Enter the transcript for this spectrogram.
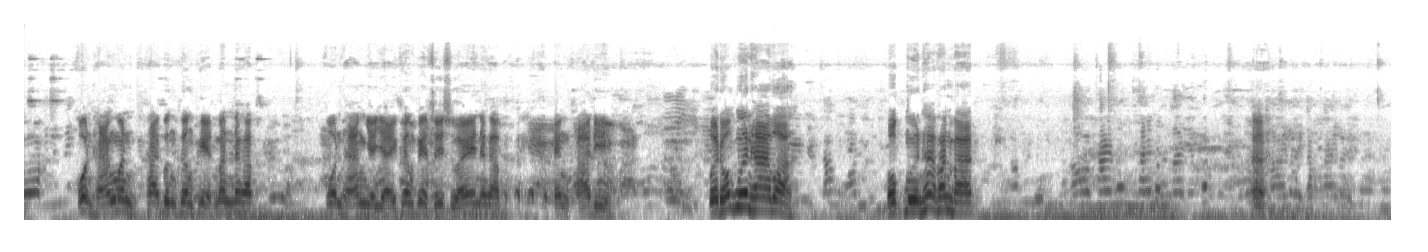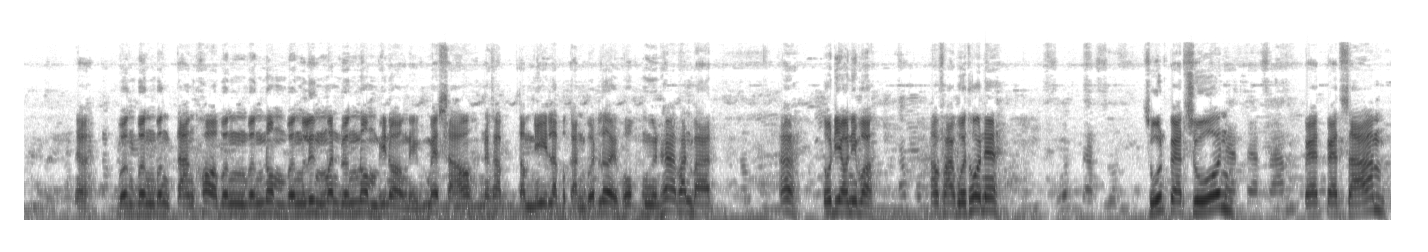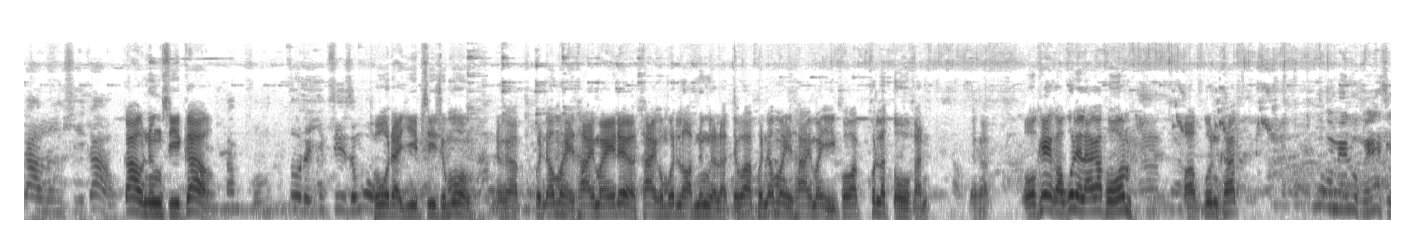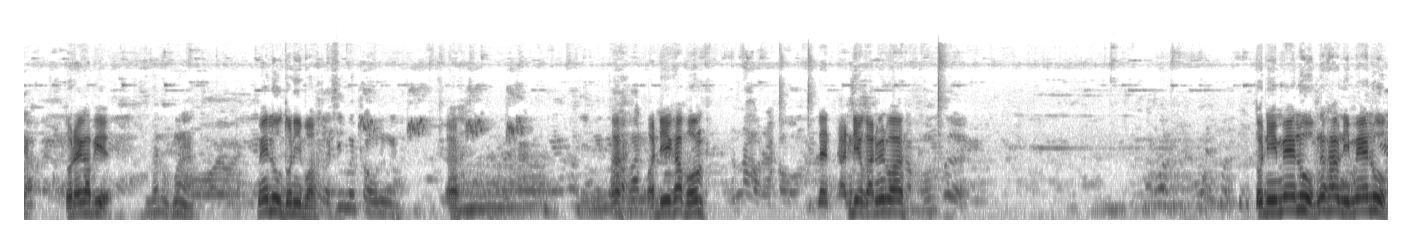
โคนหางมันทายเบิ่งเครื่องเพศมันนะครับ โคนหางใหญ่ๆ เครื่องเพศสวยๆนะครับแข้งขาดี เปิด65,000บ่65,000บาทเอาไทยนุ่นุ่มไทยยังก็อะไทยเลยครับไทเลยอะเบิ่งเบิ่งเบิ่งต่างข้อเบิ่งเบิ่งนมเบิ่งลึงมันเบิ่งนมพี่น้องนี่แม่สาวนะครับตำนี้รับประกันเบิดเลย65,000บาทอะตัวเดียวนี่บ่เอาฝากเบอร์โทรเนี่ย 080 080 883 883 9149 9149ครับผมตัวได้24ชั่วโมงโทรได้24ชั่วโมงนะครับเพิ่นเอามาให้ทายใหม่เด้อทายของเพิ่นรอบนึงแล้วล่ะแต่ว่าเพิ่นเอามาให้ทายใหม่อีกเพราะว่าคนละโตกันนะครับโอเคขอบคุณหลายๆครับผม ขอบคุณครับลูกเอาแม่ลูกไปไหนเสียตัวไหนครับพี่แม่ลูกมันน่ะแม่ลูกตัวนี้บ่เออที่มันเก่าหนึงอะอะอะสวัสดีครับผมเล่นอันเดียวกันเป็นบ่ ตัวนี้แม่ลูกนะครับนี่แม่ลูก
